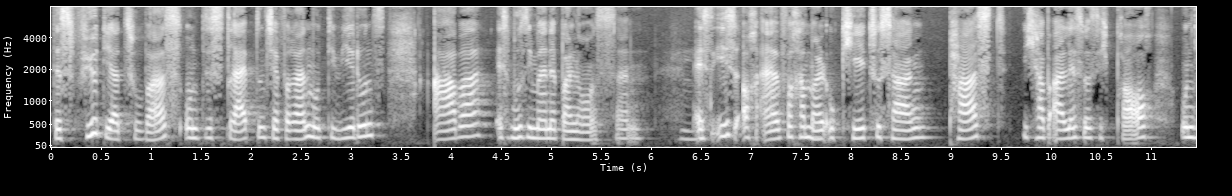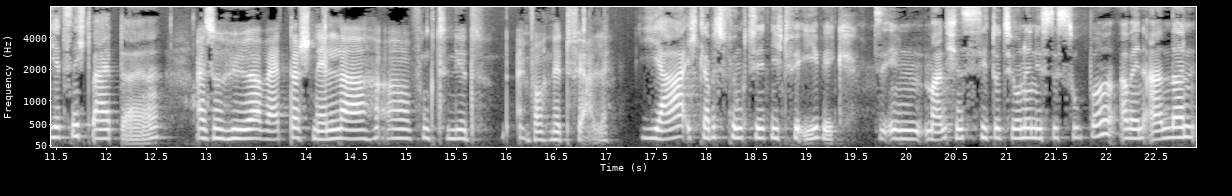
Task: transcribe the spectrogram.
das führt ja zu was und das treibt uns ja voran, motiviert uns. Aber es muss immer eine Balance sein. Mhm. Es ist auch einfach einmal okay zu sagen, passt, ich habe alles, was ich brauche und jetzt nicht weiter. Ja? Also höher, weiter, schneller äh, funktioniert einfach nicht für alle. Ja, ich glaube, es funktioniert nicht für ewig. In manchen Situationen ist es super, aber in anderen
